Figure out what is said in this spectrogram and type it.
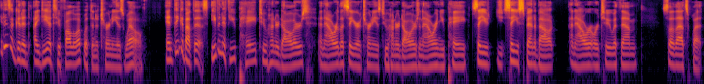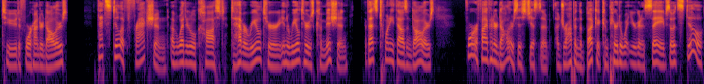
it is a good idea to follow up with an attorney as well and think about this even if you pay $200 an hour, let's say your attorney is $200 an hour and you pay, say you, you say you spend about an hour or two with them. So that's what, two to $400. That's still a fraction of what it'll cost to have a realtor in a realtor's commission. If that's $20,000, four or five hundred dollars is just a, a drop in the bucket compared to what you're going to save. So it's still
